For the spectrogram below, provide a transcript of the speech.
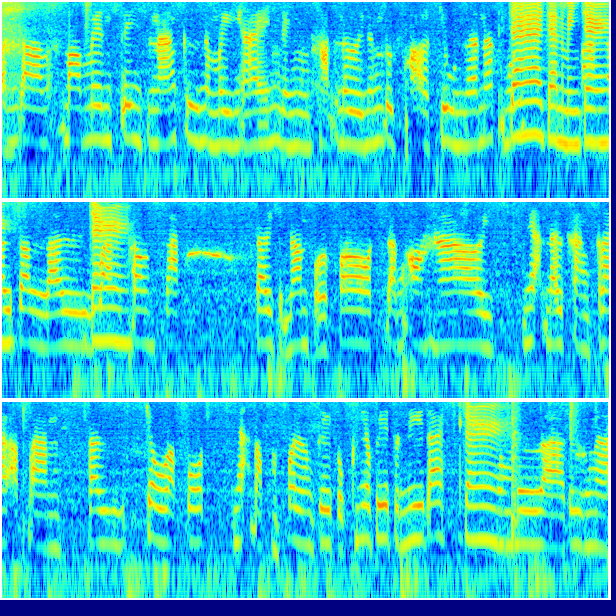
ប៉ុន្តែមកមានពេញស្នាងគឺណាមីងឯងដែលហត់នឿយនឹងដូចផលជូនណាចាចាណាមីងចាហើយតលើចាខំកាត់ទៅចំណាំពលពតដឹងអស់ហើយអ្នកនៅខាងក្រៅអត់បានទៅចូលអពតអ្នក17គេគ្រប់គ្នាវេទនីដែរចាខ្ញុំមើលអារឿងអា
